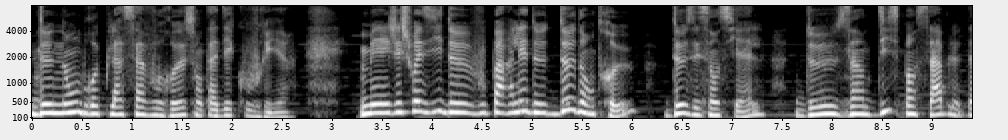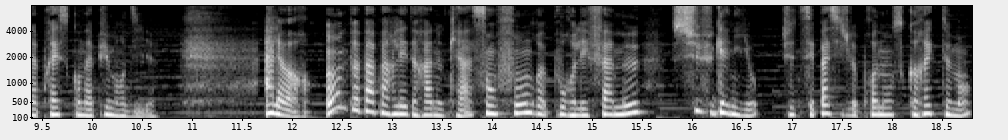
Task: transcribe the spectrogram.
De nombreux plats savoureux sont à découvrir. Mais j'ai choisi de vous parler de deux d'entre eux, deux essentiels, deux indispensables d'après ce qu'on a pu m'en dire. Alors, pas parler de Hanouka sans fondre pour les fameux sufganio. Je ne sais pas si je le prononce correctement,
